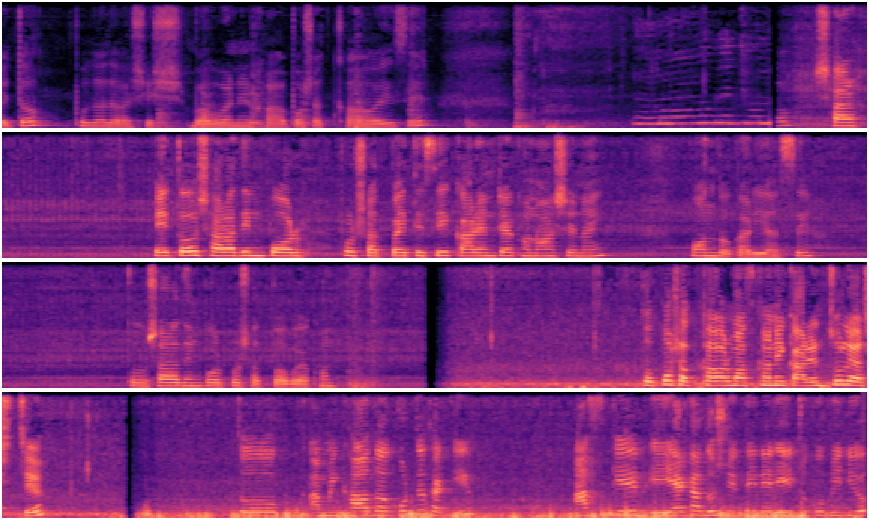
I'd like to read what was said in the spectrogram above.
ওই তো পূজা দেওয়া শেষ। ভগবানের খাওয়া, প্রসাদ খাওয়া হয়েছে। এই তো সারাদিন পর প্রসাদ পাইতেছি। কারেন্ট এখনও আসে নাই। অন্ধকারই আছে। তো সারাদিন পর প্রসাদ পাবো এখন। তো প্রসাদ খাওয়ার মাঝখানে কারেন্ট চলে আসছে। তো আমি খাওয়া দাওয়া করতে থাকি। আজকের এই একাদশীর দিনের এইটুকু ভিডিও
